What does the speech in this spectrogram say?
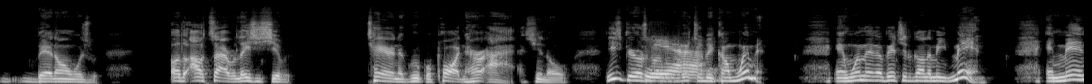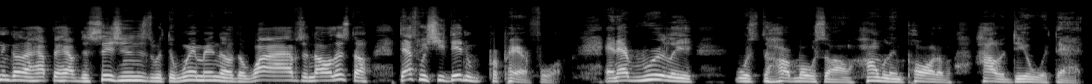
bet on was other outside relationship tearing a group apart in her eyes. You know, these girls are going to eventually become women, and women eventually going to meet men and men are gonna have to have decisions with the women or the wives and all this stuff. That's what she didn't prepare for, and that really was the, her most um, humbling part of how to deal with that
